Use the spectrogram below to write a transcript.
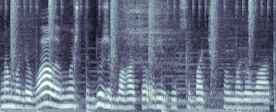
Намалювали, ви можете дуже багато різних собачок намалювати.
